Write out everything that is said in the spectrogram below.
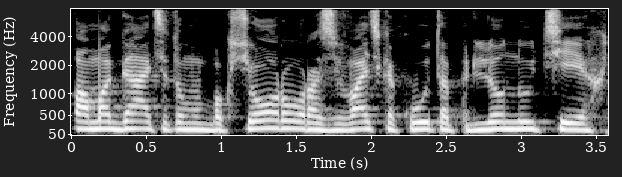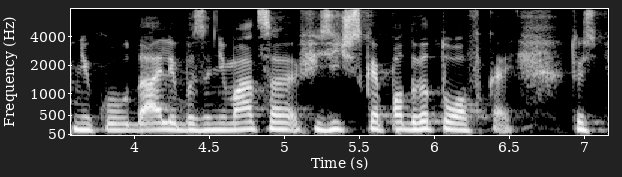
помогать этому боксеру развивать какую-то определенную технику, да, либо заниматься физической подготовкой. То есть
